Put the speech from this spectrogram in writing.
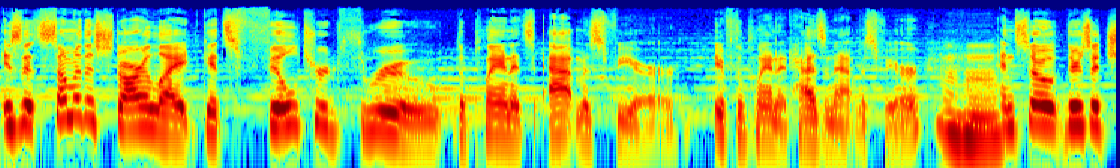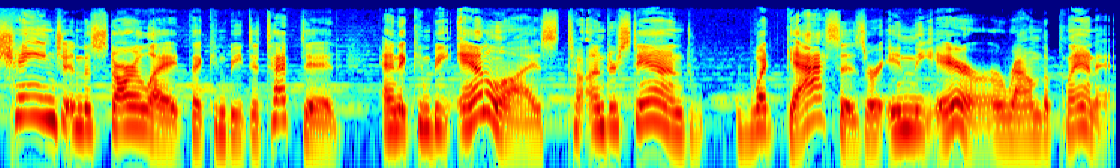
is that some of the starlight gets filtered through the planet's atmosphere, if the planet has an atmosphere. Mm-hmm. And so there's a change in the starlight that can be detected, and it can be analyzed to understand what gases are in the air around the planet.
